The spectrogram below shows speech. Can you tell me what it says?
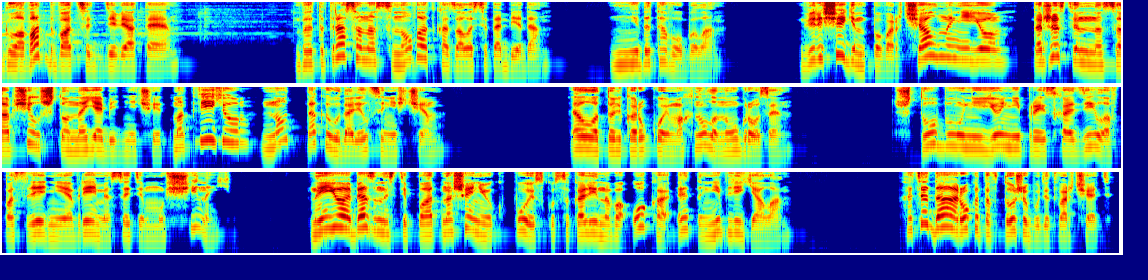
Глава двадцать девятая В этот раз она снова отказалась от обеда. Не до того было. Верещагин поворчал на нее, торжественно сообщил, что наябедничает Матвею, но так и удалился ни с чем. Элла только рукой махнула на угрозы. Что бы у нее ни происходило в последнее время с этим мужчиной, на ее обязанности по отношению к поиску соколиного ока это не влияло. Хотя да, Рокотов тоже будет ворчать.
